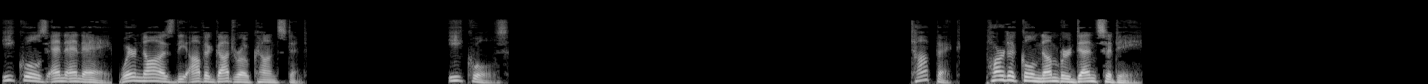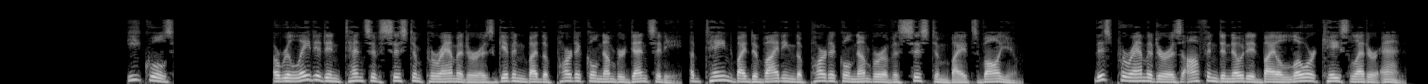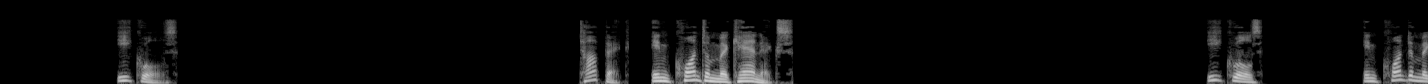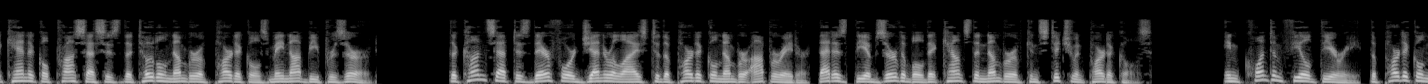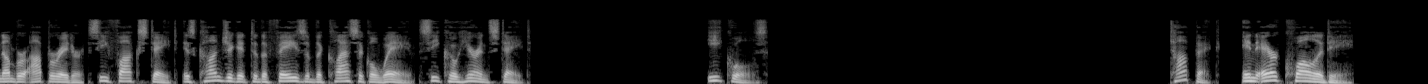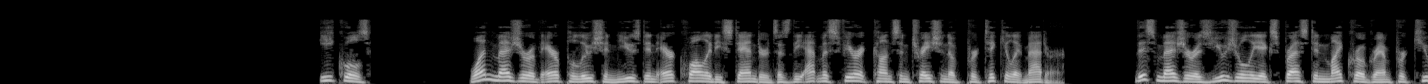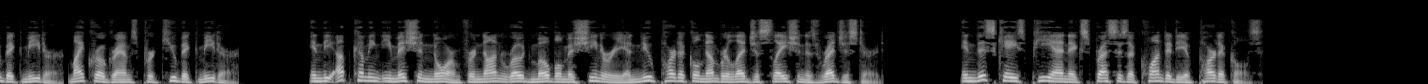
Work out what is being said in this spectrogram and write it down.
equals nNa, where Na is the Avogadro constant. Topic: Particle number density. Equals a related intensive system parameter is given by the particle number density, obtained by dividing the particle number of a system by its volume. This parameter is often denoted by a lower case letter n. In quantum mechanics in quantum mechanical processes the total number of particles may not be preserved. The concept is therefore generalized to the particle number operator, that is, the observable that counts the number of constituent particles. In quantum field theory, the particle number operator see Fock state is conjugate to the phase of the classical wave see coherent state. In air quality one measure of air pollution used in air quality standards is the atmospheric concentration of particulate matter. This measure is usually expressed in microgram per cubic meter, micrograms per cubic meter. In the upcoming emission norm for non-road mobile machinery a new particle number legislation is registered. In this case Pn expresses a quantity of particles.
